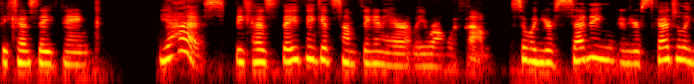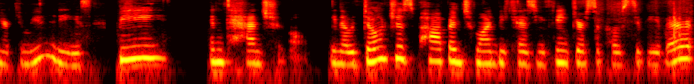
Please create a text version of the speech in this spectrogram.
because they think, yes, because they think it's something inherently wrong with them. So when you're setting and you're scheduling your communities, be intentional. You know, don't just pop into one because you think you're supposed to be there.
